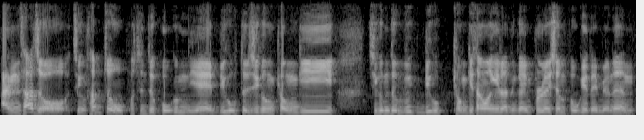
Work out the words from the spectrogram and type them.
안 사죠. 지금 3.5% 고금리에 미국도 지금 경기, 지금도 미- 미국 경기 상황이라든가 인플레이션 보게 되면은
